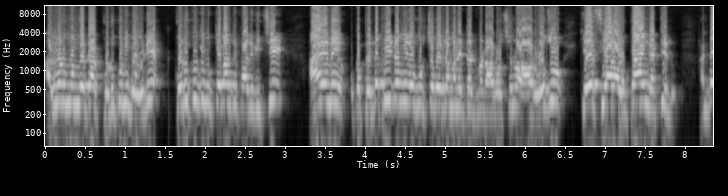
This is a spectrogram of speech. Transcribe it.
అల్లుడు ముంగట కొడుకుని బొగిడి కొడుకుకి ముఖ్యమంత్రి పదవి ఇచ్చి ఆయనని ఒక పెద్ద పీఠ మీద కూర్చోబెడదామనేటటువంటి ఆలోచనలో ఆ రోజు కేసీఆర్ ఆ ఉపాయం కట్టిండు. అంటే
